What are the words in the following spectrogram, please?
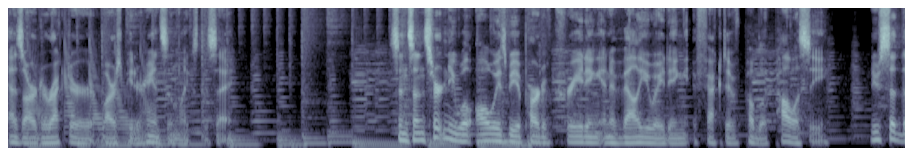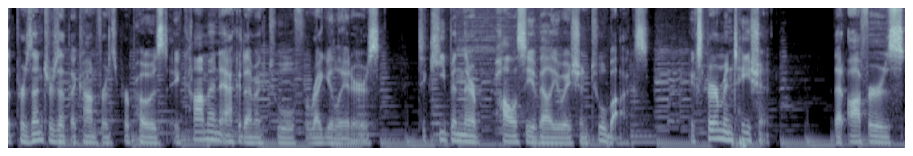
as our director Lars Peter Hansen likes to say. Since uncertainty will always be a part of creating and evaluating effective public policy, Nou said the presenters at the conference proposed a common academic tool for regulators to keep in their policy evaluation toolbox experimentation that offers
